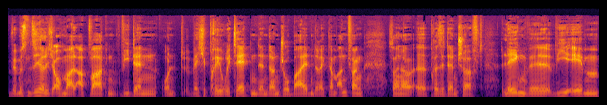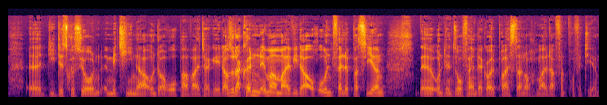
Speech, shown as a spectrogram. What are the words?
wir müssen sicherlich auch mal abwarten, wie denn und welche Prioritäten denn dann Joe Biden direkt am Anfang seiner äh, Präsidentschaft legen will, wie eben äh, die Diskussion mit China und Europa weitergeht. Also da können immer mal wieder auch Unfälle passieren äh, und insofern der Goldpreis dann auch mal davon profitieren.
